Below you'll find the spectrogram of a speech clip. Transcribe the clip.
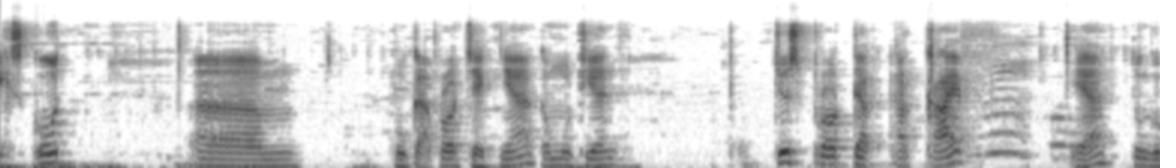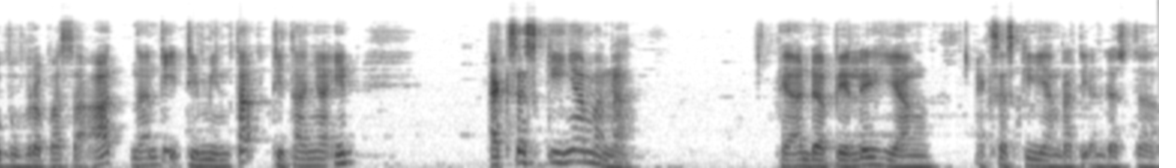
Xcode um, buka projectnya kemudian choose product archive ya tunggu beberapa saat nanti diminta ditanyain access key-nya mana? Ya Anda pilih yang access key yang tadi Anda sudah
